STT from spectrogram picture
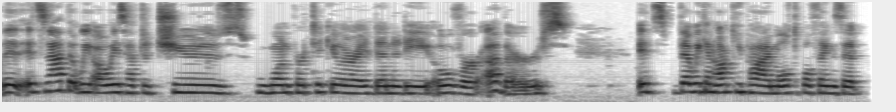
it's not that we always have to choose one particular identity over others. It's that we can occupy multiple things at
